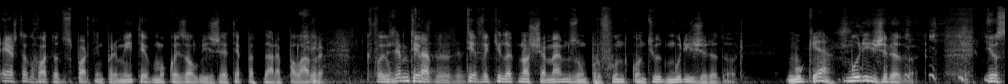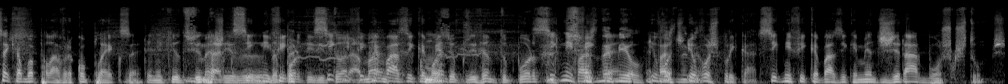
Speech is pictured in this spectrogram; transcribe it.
esta derrota do Sporting para mim teve uma coisa ao Luís, até para te dar a palavra, Sim. que foi um, é teve, teve aquilo a que nós chamamos um profundo conteúdo morigerador. O que é? Morigerador. Eu sei que é uma palavra complexa. Tenho aqui o dicionário do, da Porto Editora à mão, basicamente, como o seu Presidente do Porto. Significa, mil, eu, vou, eu vou explicar. Significa basicamente gerar bons costumes.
